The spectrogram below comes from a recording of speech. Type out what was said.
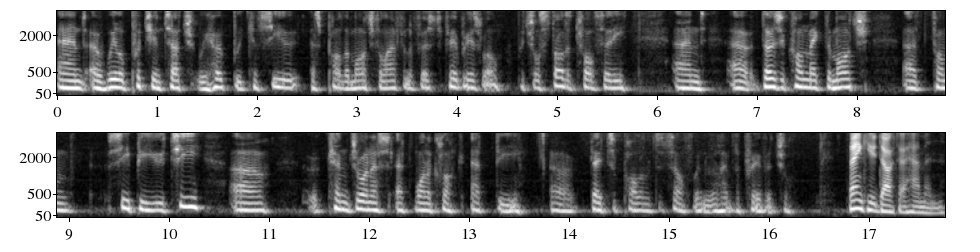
And uh, we'll put you in touch. We hope we can see you as part of the March for Life on the 1st of February as well, which will start at 12.30. And uh, those who can't make the march uh, from CPUT uh, can join us at one o'clock at the uh, gates of Parliament itself when we'll have the prayer vigil. Thank you, Dr. Hammond.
